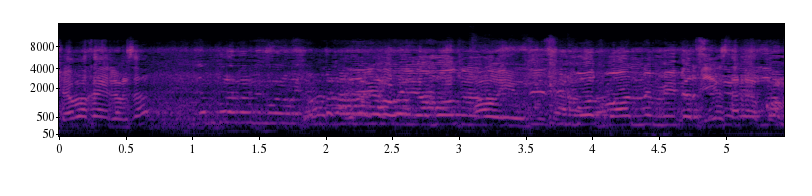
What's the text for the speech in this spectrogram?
ሸበካ የለም ሞት ማንም ይደርስ እየሰራ ነው።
